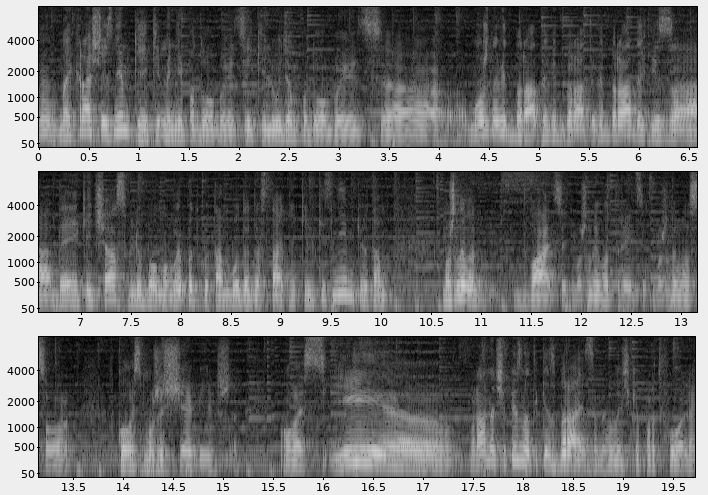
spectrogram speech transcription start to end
ну, найкращі знімки, які мені подобаються, які людям подобаються, можна відбирати, відбирати, відбирати, і за деякий час, в будь-якому випадку, там буде достатня кількість знімків, там, можливо, 20, можливо, 30, можливо, 40, в когось може ще більше. Ось. І е, рано чи пізно таки збирається невеличке портфоліо.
